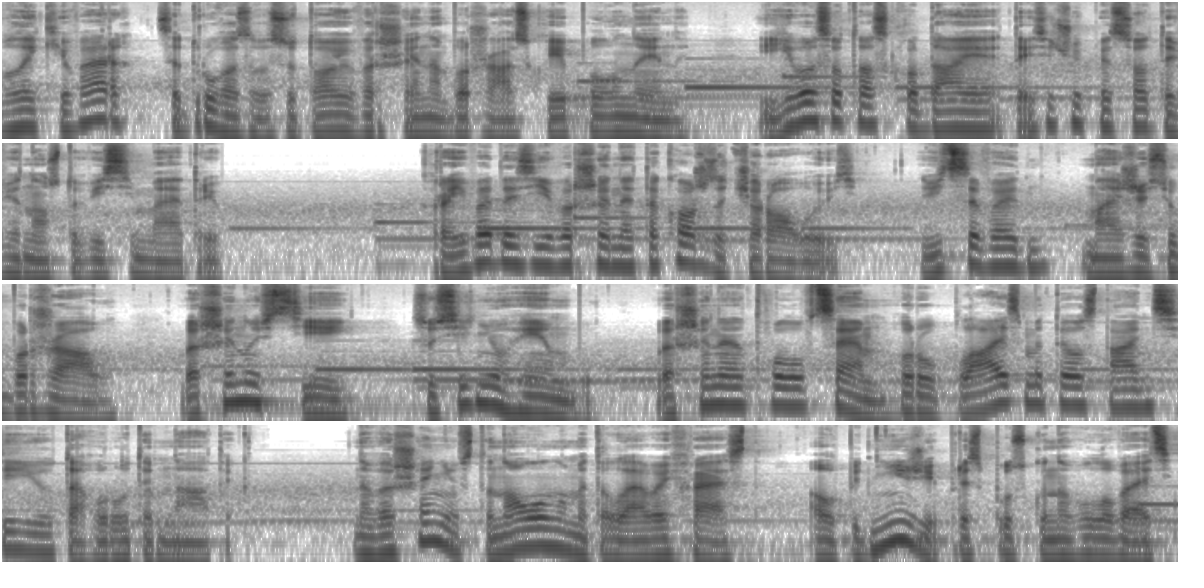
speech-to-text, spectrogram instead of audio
Великий Верх це друга за висотою вершина Боржавської полонини. Її висота складає 1598 метрів. Краєвиди з її вершини також зачаровують. Звідси видно майже всю боржаву, вершину стій, сусідню гимбу, вершини над Воловцем, гору Плай з метеостанцією та гору Темнатик. На вершині встановлено металевий хрест, а у підніжжі при спуску на Воловець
